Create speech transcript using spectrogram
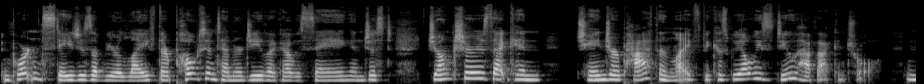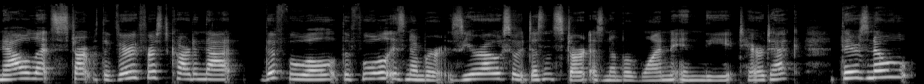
important stages of your life. They're potent energy, like I was saying, and just junctures that can change your path in life because we always do have that control. Now let's start with the very first card in that, the Fool. The Fool is number zero, so it doesn't start as number one in the tarot deck. There's no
